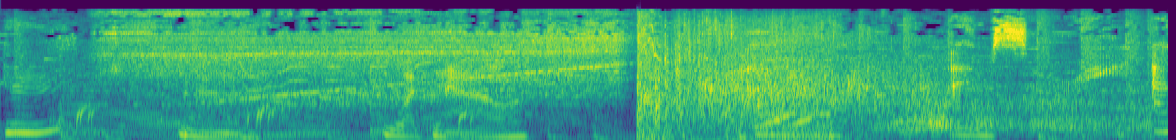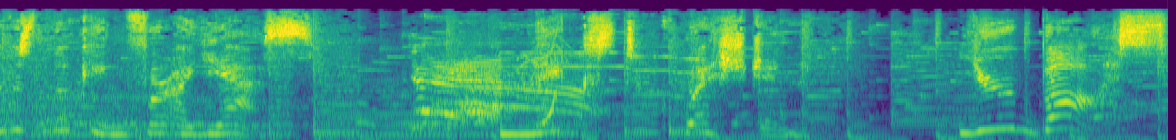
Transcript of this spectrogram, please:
Hmm? Hmm. What now? I'm sorry. I was looking for a yes. Yeah! Next question. Your boss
